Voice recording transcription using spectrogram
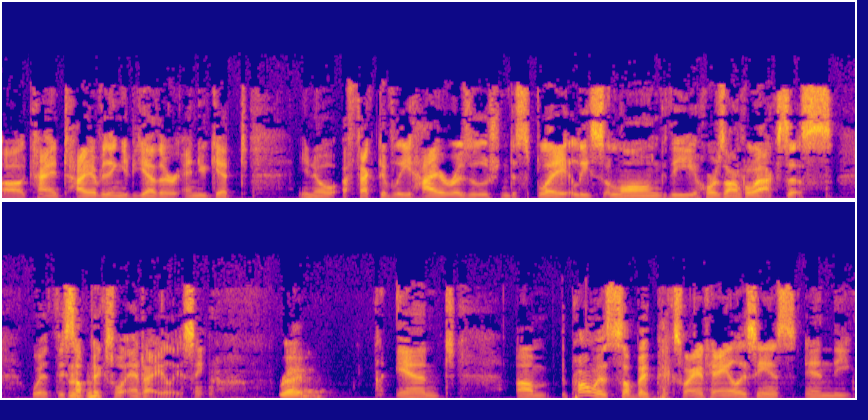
uh, kind of tie everything together, and you get you know effectively higher resolution display at least along the horizontal axis with the mm-hmm. subpixel anti-aliasing. Right. And um, the problem with subpixel anti-aliasing is in the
